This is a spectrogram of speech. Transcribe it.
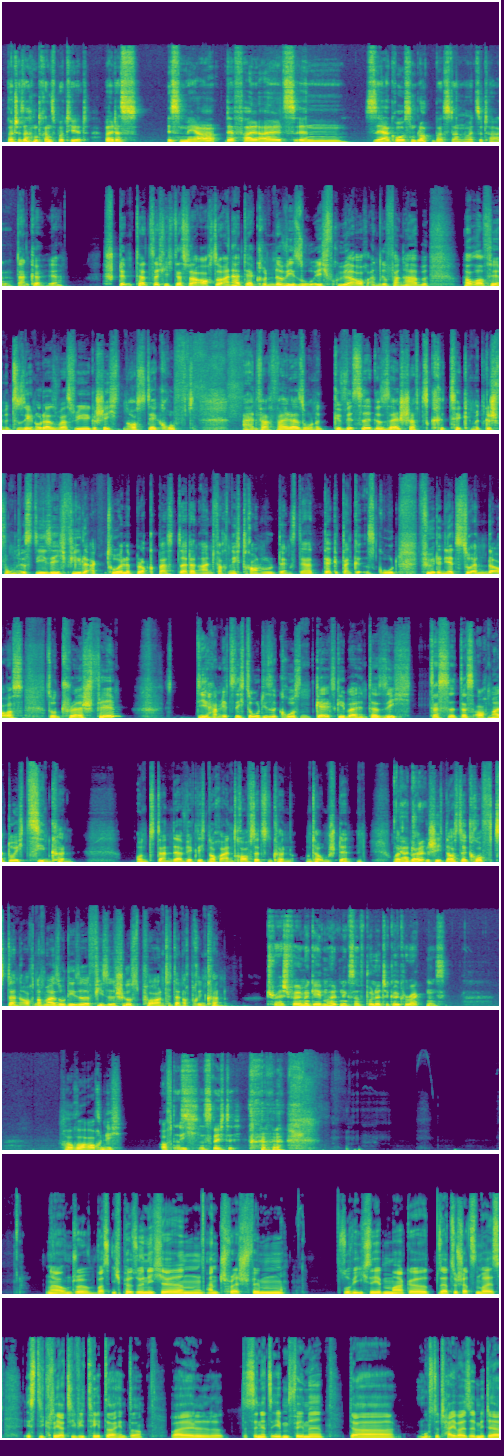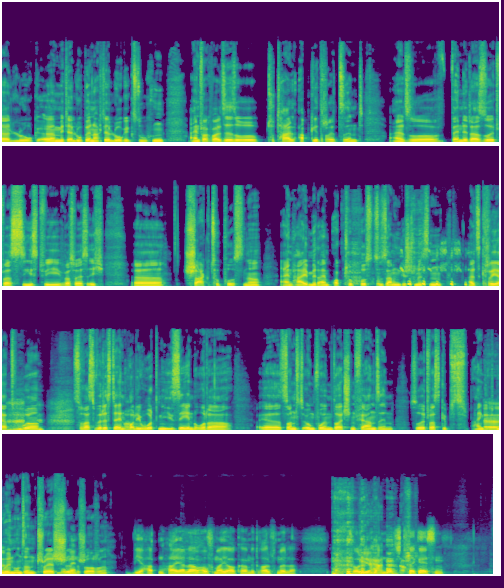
solche Sachen transportiert. Weil das ist mehr der Fall als in sehr großen Blockbustern heutzutage. Danke, ja. Stimmt tatsächlich, das war auch so einer der Gründe, wieso ich früher auch angefangen habe, Horrorfilme zu sehen oder sowas wie Geschichten aus der Gruft. Einfach weil da so eine gewisse Gesellschaftskritik mitgeschwungen ist, die sich viele aktuelle Blockbuster dann einfach nicht trauen, wo du denkst, ja, der Gedanke ist gut, führ den jetzt zu Ende aus. So ein Trash-Film, die haben jetzt nicht so diese großen Geldgeber hinter sich, dass sie das auch mal durchziehen können und dann da wirklich noch einen draufsetzen können unter Umständen. Oder ja, über Geschichten aus der Gruft dann auch noch mal so diese fiese Schlussporte dann noch bringen können. Trashfilme geben halt nichts auf Political Correctness. Horror auch nicht. Oft das nicht. Das ist richtig. Na, und äh, was ich persönlich äh, an Trashfilmen so wie ich sie eben mag, äh, sehr zu schätzen weiß, ist die Kreativität dahinter. Weil das sind jetzt eben Filme, da musste teilweise mit der, Log äh, mit der Lupe nach der Logik suchen, einfach weil sie so total abgedreht sind. Also, wenn du da so etwas siehst wie, was weiß ich, äh, Sharktopus, ne? Ein Hai mit einem Oktopus zusammengeschmissen als Kreatur. Sowas würdest du in oh. Hollywood nie sehen oder äh, sonst irgendwo im deutschen Fernsehen. So etwas gibt es eigentlich äh, nur in unserem Trash-Genre. Wir hatten High Alarm auf Mallorca mit Ralf Möller. Man soll ihn nicht vergessen.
